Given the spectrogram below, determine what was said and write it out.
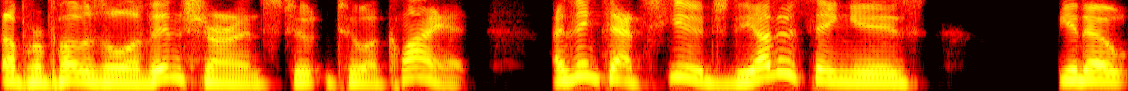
a, proposal of insurance to to a client. I think that's huge. The other thing is, you know,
